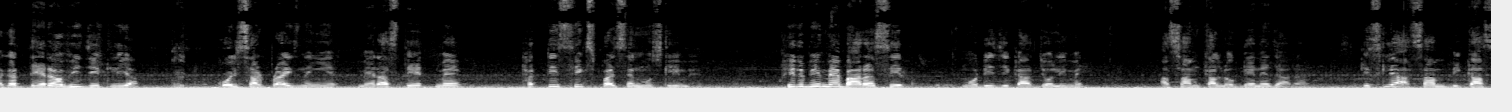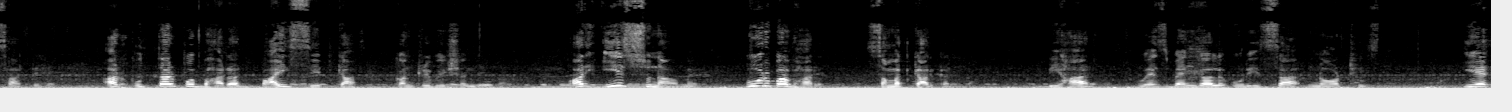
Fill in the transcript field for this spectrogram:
अगर तेरह भी जीत लिया, कोई सरप्राइज़ नहीं है। मेरा स्टेट में 36 परसेंट मुस्लिम है। फिर भी मैं बारह सीट मोदी जी का जोली में असम का लोग देने जा रहा है। इसलिए असम विकास चाहते हैं। और उत्तर पूर्व भारत 22 सीट का कंट्रीब्यूशन देगा। और इस चुनाव में पूर्व भारत चमत्कार करेगा। Bihar, West Bengal, Orissa, North East. ये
